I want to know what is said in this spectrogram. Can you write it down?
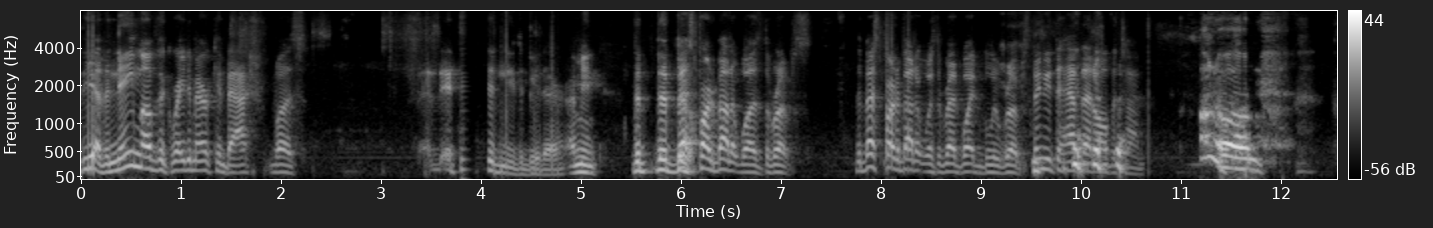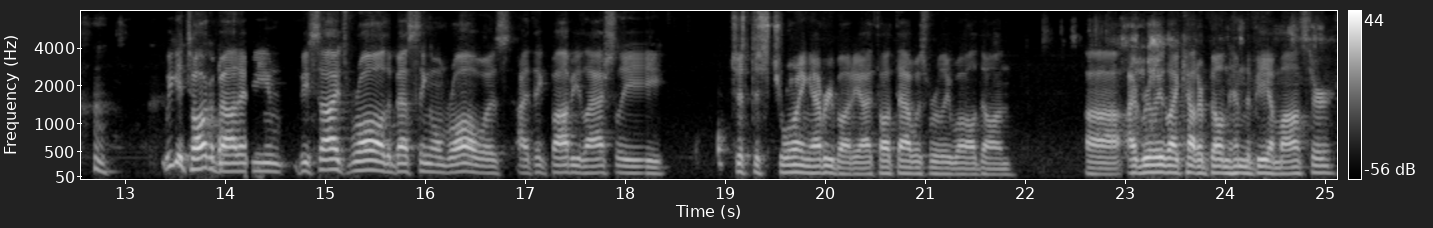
yeah, the name of the Great American Bash was. It didn't need to be there. I mean, the the best no. part about it was the ropes. The best part about it was the red, white, and blue ropes. They need to have that all the time. I don't know. Um, we could talk about it. I mean, besides Raw, the best thing on Raw was I think Bobby Lashley just destroying everybody. I thought that was really well done. Uh, I really like how they're building him to be a monster.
